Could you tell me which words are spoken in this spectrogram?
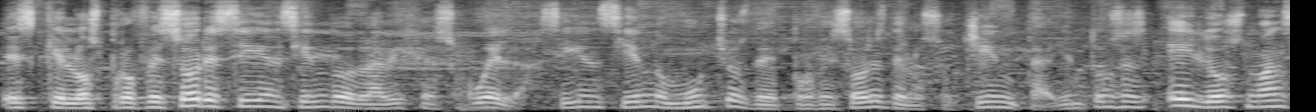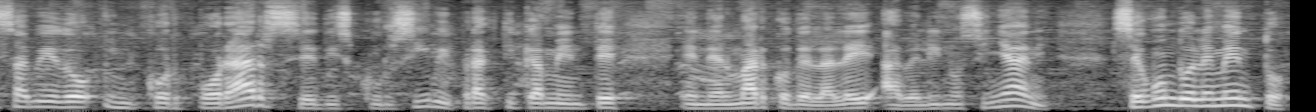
es que los profesores siguen siendo de la vieja escuela, siguen siendo muchos de profesores de los 80, y entonces ellos no han sabido incorporarse discursiva y prácticamente en el marco de la ley Abelino Signani. Segundo elemento,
